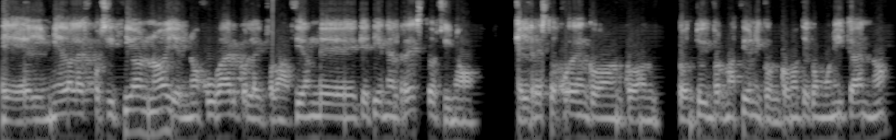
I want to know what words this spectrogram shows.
el miedo a la exposición ¿no? y el no jugar con la información de, que tiene el resto, sino que el resto jueguen con, con, tu información y con cómo te comunican. ¿no?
